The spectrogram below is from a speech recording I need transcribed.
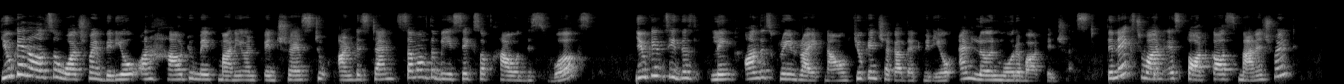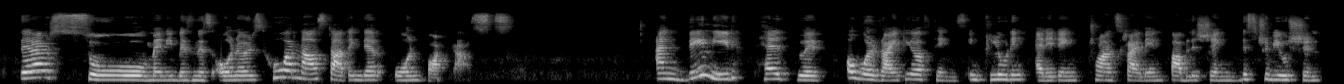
You can also watch my video on how to make money on Pinterest to understand some of the basics of how this works. You can see this link on the screen right now. You can check out that video and learn more about Pinterest. The next one is podcast management. There are so many business owners who are now starting their own podcasts. And they need help with a variety of things, including editing, transcribing, publishing, distribution,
